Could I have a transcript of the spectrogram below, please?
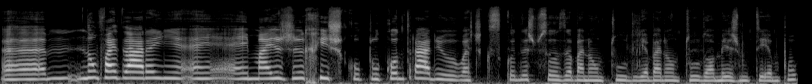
ah, não vai dar em, em- em mais risco. Pelo contrário, eu acho que se, quando as pessoas abanam tudo e abanam tudo ao mesmo tempo,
